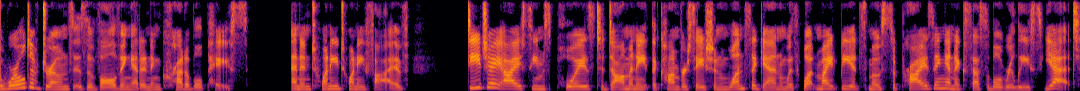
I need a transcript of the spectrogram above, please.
The world of drones is evolving at an incredible pace, and in 2025, DJI seems poised to dominate the conversation once again with what might be its most surprising and accessible release yet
